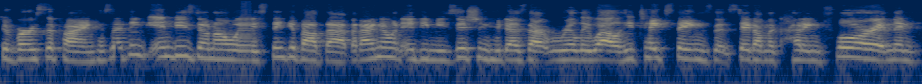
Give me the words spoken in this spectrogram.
diversifying because I think indies don't always think about that. But I know an indie musician who does that really well. He takes things that stayed on the cutting floor and then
